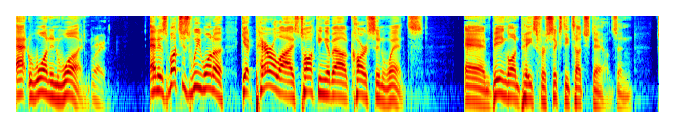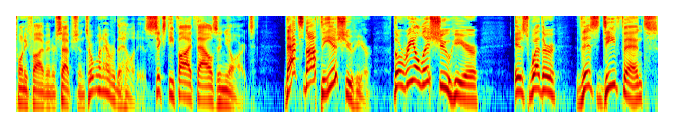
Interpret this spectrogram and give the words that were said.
at one and one. Right. And as much as we want to get paralyzed talking about Carson Wentz and being on pace for 60 touchdowns and 25 interceptions or whatever the hell it is, 65,000 yards, that's not the issue here. The real issue here is whether this defense,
